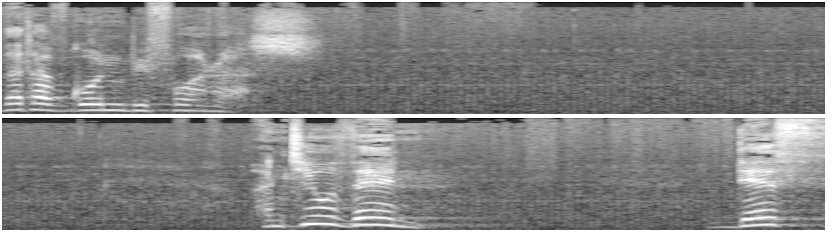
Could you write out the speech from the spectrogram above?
that have gone before us. Until then, death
